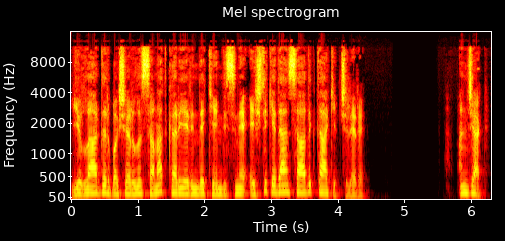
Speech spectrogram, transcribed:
yıllardır başarılı sanat kariyerinde kendisine eşlik eden sadık takipçileri. Ancak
